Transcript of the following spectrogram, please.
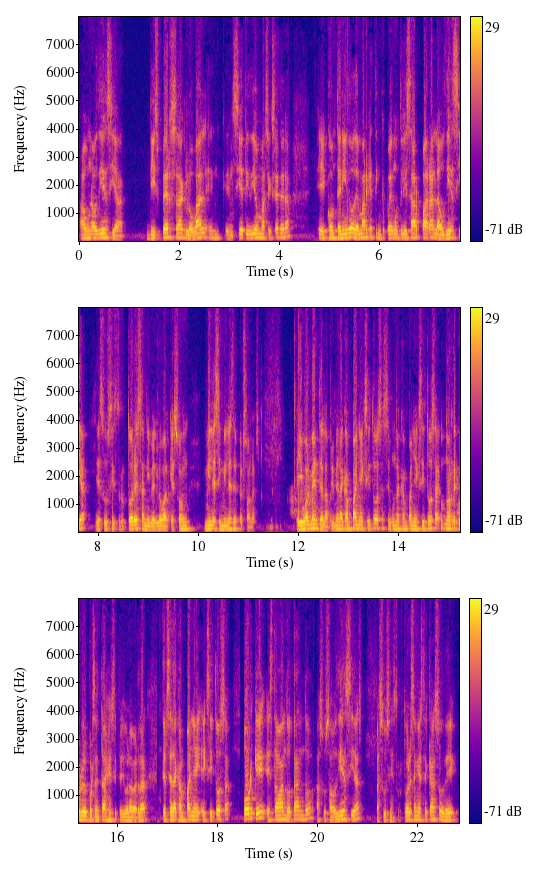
a una audiencia dispersa, global, en, en siete idiomas, etcétera, eh, contenido de marketing que pueden utilizar para la audiencia de sus instructores a nivel global, que son miles y miles de personas. E igualmente, la primera campaña exitosa, segunda campaña exitosa, no recuerdo el porcentaje si te digo la verdad, tercera campaña exitosa, porque estaban dotando a sus audiencias, a sus instructores en este caso, de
